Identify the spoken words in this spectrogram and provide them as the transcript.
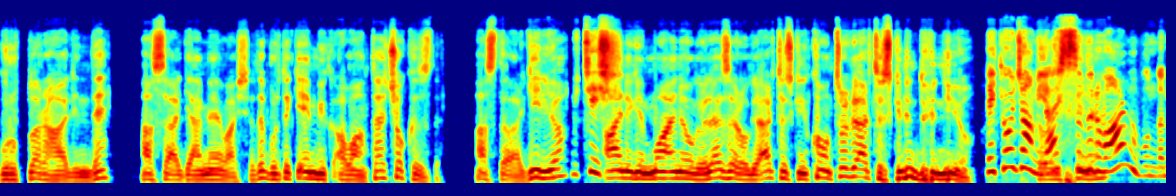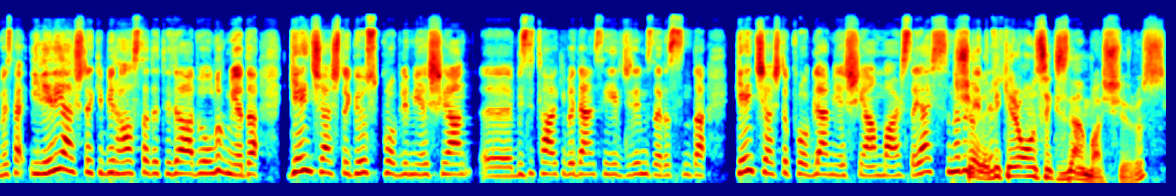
Gruplar halinde hastalar gelmeye başladı. Buradaki en büyük avantaj çok hızlı. Hastalar geliyor. Müthiş. Aynı gün muayene oluyor, lazer oluyor. Ertesi gün kontrol ve ertesi günü dönüyor. Peki hocam yaş sınırı var mı bunda? Mesela ileri yaştaki bir hastada tedavi olur mu? Ya da genç yaşta göz problemi yaşayan, e, bizi takip eden seyircilerimiz arasında genç yaşta problem yaşayan varsa yaş sınırı Şöyle nedir? bir kere 18'den başlıyoruz.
